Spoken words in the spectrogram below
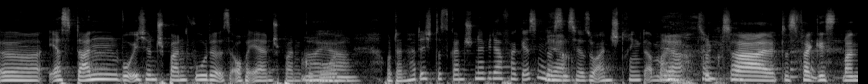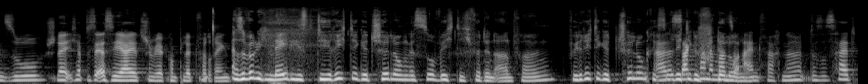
äh, erst dann, wo ich entspannt wurde, ist auch er entspannt Ah, geworden. Und dann hatte ich das ganz schnell wieder vergessen, dass Ja. es ja so anstrengend am Ja. Anfang Total. Das vergisst man so schnell. Ich habe das erste Jahr jetzt schon wieder komplett verdrängt. Also wirklich, Ladies, die richtige Chillung ist so wichtig für den Anfang. Für die richtige Chillung kriegst Ja, du das eine sagt richtige man immer so einfach, ne? Das ist halt,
